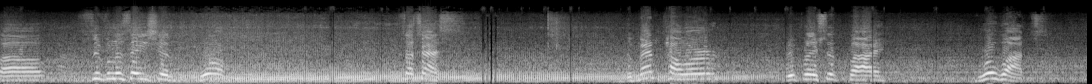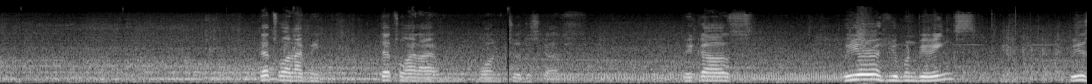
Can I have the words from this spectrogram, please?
uh, civilization work such as the manpower replaced by robots. That's what I mean. That's what I want to discuss. Because we are human beings. We,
